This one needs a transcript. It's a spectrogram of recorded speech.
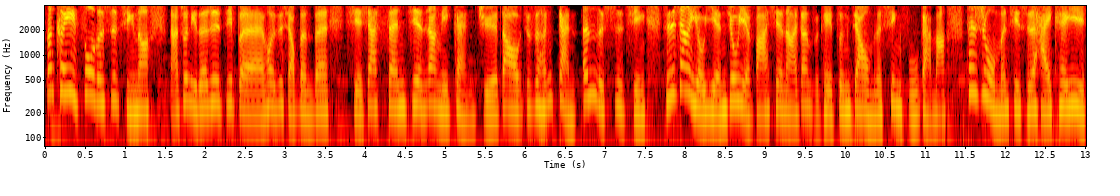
那可以做的事情呢，拿出你的日记本或者是小本本，写下三件让你感觉到就是很感恩的事情。其实像有研究也发现啊，这样子可以增加我们的。幸福感嘛，但是我们其实还可以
